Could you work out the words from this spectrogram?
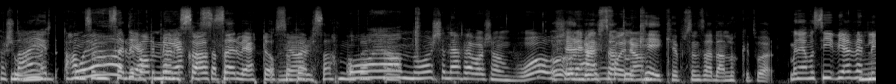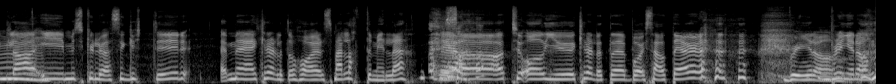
personlig? Nei, han oh, som ja, det serverte pølsa, serverte også Ja. pølsa. Å oh, ja, nå skjønner jeg, for jeg var sånn wow, Och skjer det her foran? K-kepsen så hadde han lukket vår. Men jeg må si, vi er veldig glad i muskuløse gutter med krøllete hår som er lattermilde. Så to all you krøllete boys out there, Bring it on. bring it on.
